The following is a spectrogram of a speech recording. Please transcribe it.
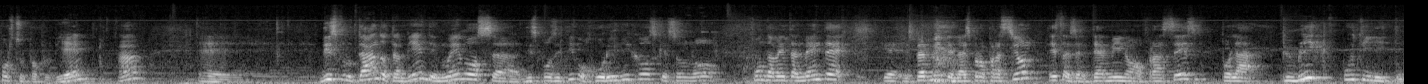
por su propio bien, ah, eh, disfrutando también de nuevos uh, dispositivos jurídicos que son fundamentalmente que permiten la expropiación, este es el término francés, por la publique utilité.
